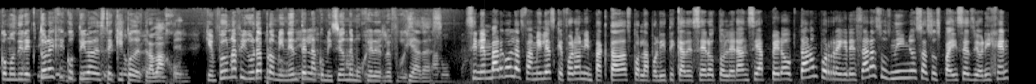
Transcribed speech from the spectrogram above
como directora ejecutiva de este equipo de trabajo, quien fue una figura prominente en la Comisión de Mujeres Refugiadas. Sin embargo, las familias que fueron impactadas por la política de cero tolerancia, pero optaron por regresar a sus niños a sus países de origen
